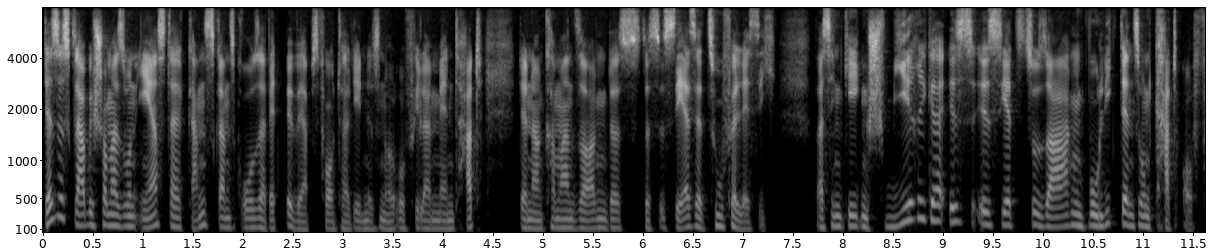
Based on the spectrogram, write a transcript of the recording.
das ist, glaube ich, schon mal so ein erster ganz, ganz großer Wettbewerbsvorteil, den das Neurofilament hat. Denn dann kann man sagen, dass das ist sehr, sehr zuverlässig. Was hingegen schwieriger ist, ist jetzt zu sagen, wo liegt denn so ein Cut-off?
